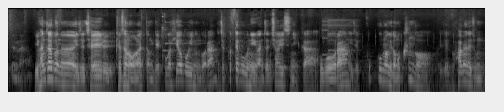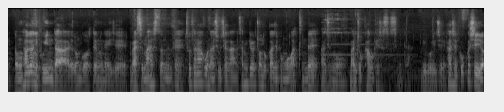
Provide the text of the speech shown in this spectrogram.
어땠나요? 이 환자분은 이제 제일 개선을 원했던 게 코가 휘어 보이는 거랑 이제 콧대 부분이 완전 휘어 있으니까 그거랑 이제 콧구멍이 너무 큰 거 이제 그 화면에 좀 너무 확연히 보인다 이런 거 때문에 이제 말씀을 하셨었는데 수술하고 나시고 제가 한 3개월 정도까지 본 것 같은데 아주 뭐 만족하고 계셨었습니다. 그리고 이제 사실 코끝이 여-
